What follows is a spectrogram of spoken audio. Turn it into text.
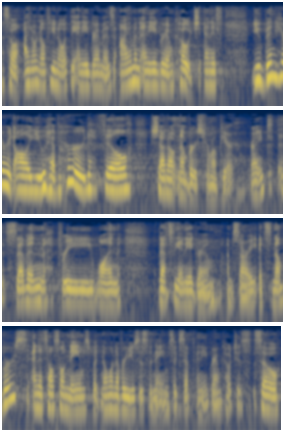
So I don't know if you know what the Enneagram is. I am an Enneagram coach. And if you've been here at all, you have heard Phil shout out numbers from up here, right? Seven, three, one. That's the Enneagram. I'm sorry. It's numbers and it's also names, but no one ever uses the names except Enneagram coaches. So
